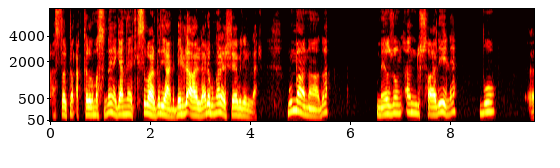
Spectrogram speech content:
hastalıkların aktarılmasında yine genlerin etkisi vardır. Yani belli ailelerde bunlar yaşayabilirler. Bu manada mevzunun en düz haliyle bu e,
